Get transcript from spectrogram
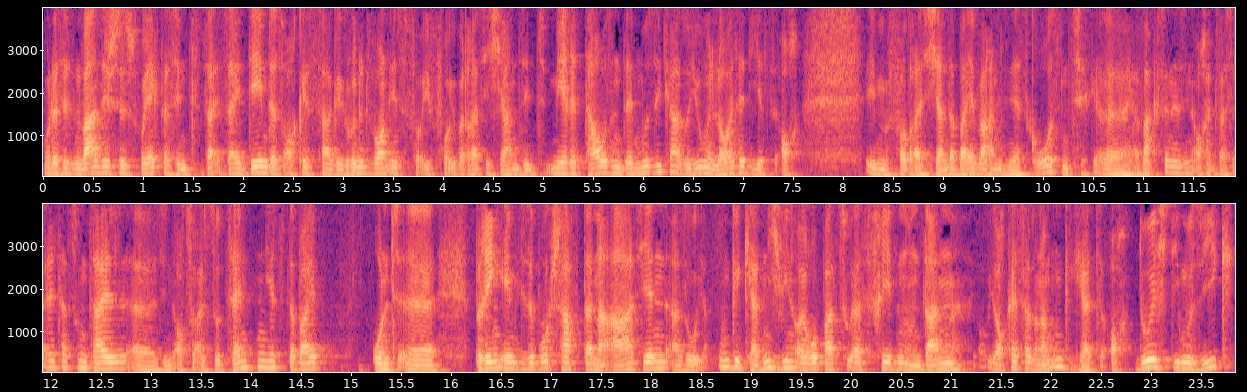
Und das ist ein wahnsinniges Projekt. Das sind seitdem das Orchester gegründet worden ist, vor, vor über 30 Jahren, sind mehrere tausende Musiker, also junge Leute, die jetzt auch eben vor 30 Jahren dabei waren, die sind jetzt groß, sind äh, Erwachsene, sind auch etwas älter zum Teil, äh, sind auch als Dozenten jetzt dabei und äh, bringen eben diese Botschaft dann nach Asien, also umgekehrt, nicht wie in Europa zuerst Frieden und dann Orchester, sondern umgekehrt, auch durch die Musik,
